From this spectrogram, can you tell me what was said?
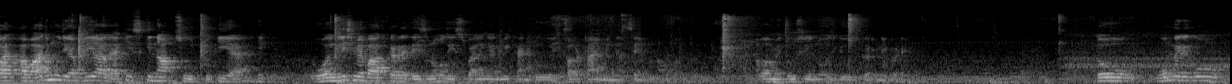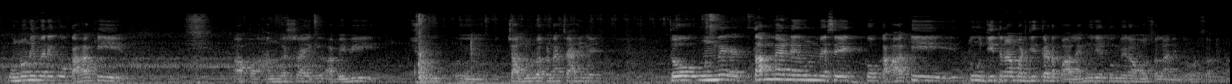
आवाज़ मुझे अब भी याद है कि इसकी नाक सूझ चुकी है। वो इंग्लिश में बात कर रहे थे इस nose is swelling and we can do it third time in the same nose अब हमें दूसरी नोज़ यूज़ करनी पड़ेगी। तो वो मेरे को, उन्होंने मेरे को कहा कि आप हंगर स्ट्राइक अभी भी चालू रखना चाहेंगे। तो उनमें, तब मैंने उनमें से एक को कहा कि तू जितना मर्ज़ी तड़पा ले, मुझे तू मेरा हौसला नहीं तोड़ सकता।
